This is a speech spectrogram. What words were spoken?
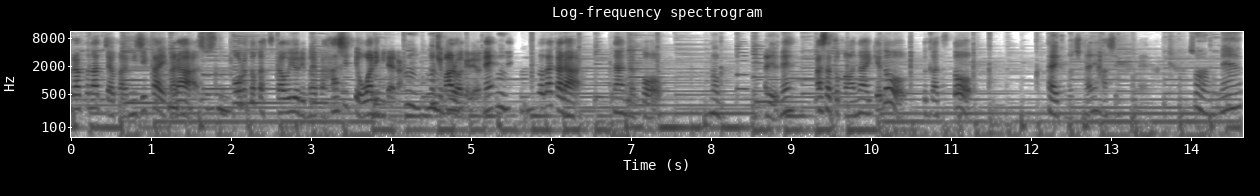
暗くなっちゃうから短いから、そうするとボールとか使うよりもやっぱり走って終わりみたいな時もあるわけだよね。だからなんかこう、まあ、あれよね朝とかはないけど部活と体育の時間に走るみたいそうなのね。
